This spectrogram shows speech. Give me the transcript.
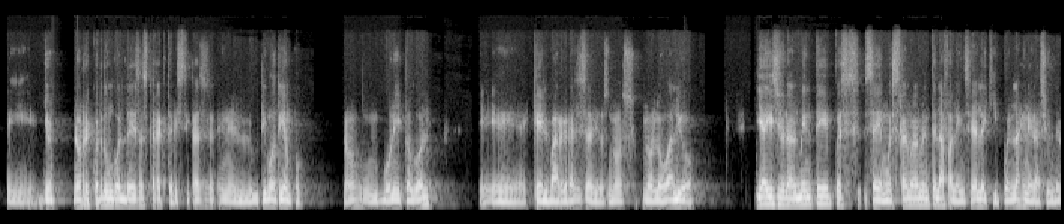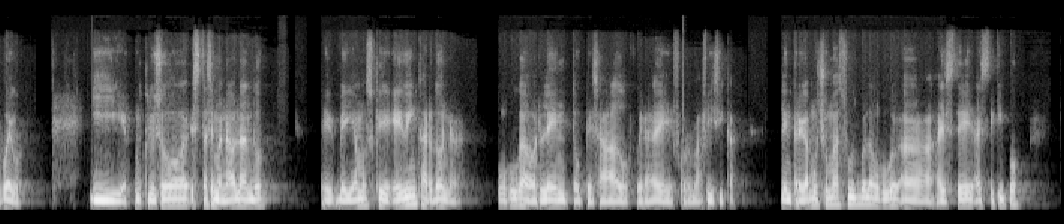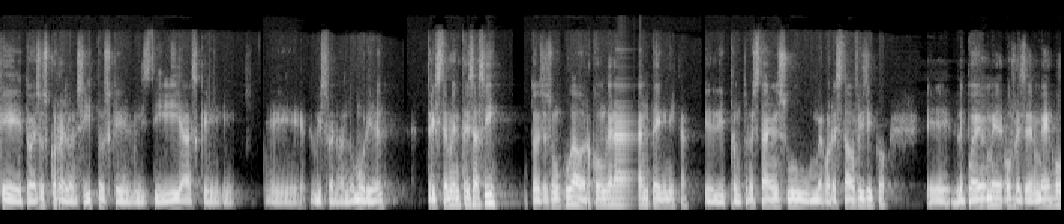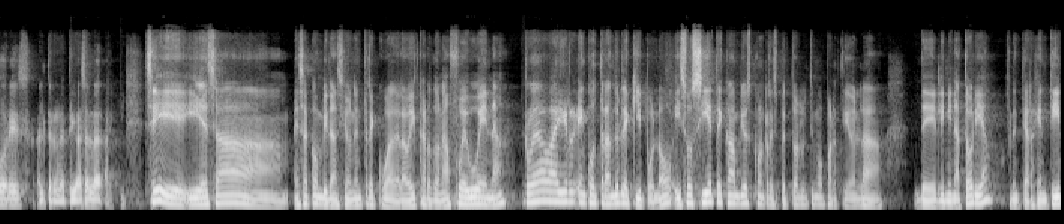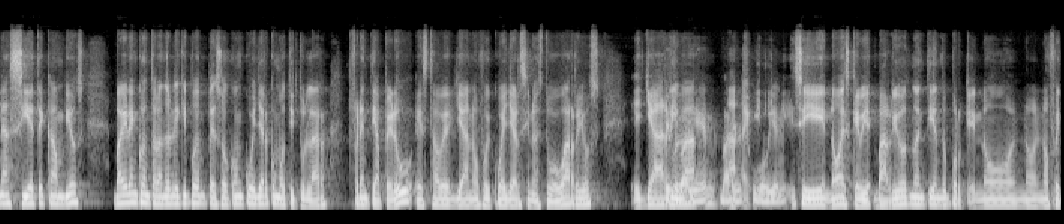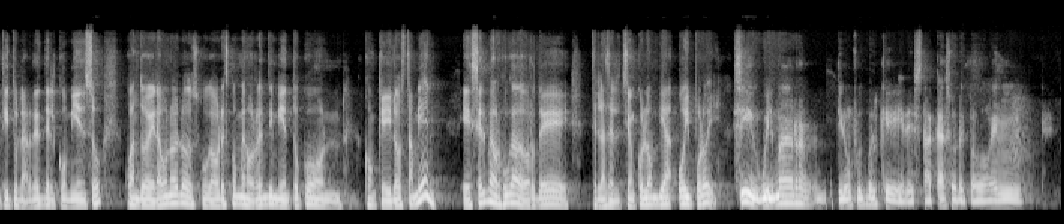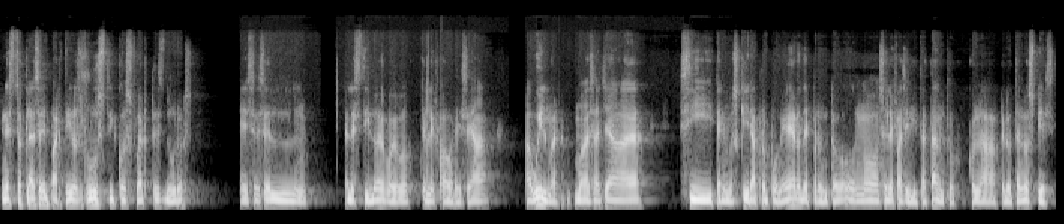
eh, yo no recuerdo un gol de esas características en el último tiempo, ¿no? Un bonito gol eh, que el VAR, gracias a Dios, nos, no lo valió. Y adicionalmente, pues se demuestra nuevamente la falencia del equipo en la generación de juego. Y incluso esta semana hablando, eh, veíamos que Edwin Cardona, un jugador lento, pesado, fuera de forma física, le entrega mucho más fútbol a, un a, este, a este equipo que todos esos correloncitos, que Luis Díaz, que eh, Luis Fernando Muriel. Tristemente es así. Entonces un jugador con gran técnica, que de pronto no está en su mejor estado físico, eh, le puede ofrecer mejores alternativas a la... Sí, y esa, esa combinación entre Cuadrado y Cardona fue buena. Rueda va a ir encontrando el equipo, ¿no? Hizo siete cambios con respecto al último partido en la de eliminatoria frente a Argentina, siete cambios va a ir encontrando el equipo. Empezó con Cuellar como titular frente a Perú. Esta vez ya no fue Cuellar, sino estuvo Barrios. Eh, ya arriba. Bien, Barrios ah, jugó bien. Sí, no, es que Barrios no entiendo por qué no, no, no fue titular desde el comienzo, cuando era uno de los jugadores con mejor rendimiento con, con Queiroz también. Es el mejor jugador de, de la selección Colombia hoy por hoy. Sí, Wilmar tiene un fútbol que destaca sobre todo en, en esta clase de partidos rústicos, fuertes, duros. Ese es el, el estilo de juego que le favorece a, a Wilmar. Más allá, si tenemos que ir a proponer, de pronto no se le facilita tanto con la pelota en los pies.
